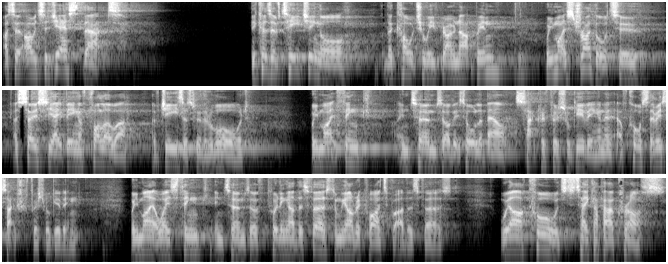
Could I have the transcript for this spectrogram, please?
I would suggest that because of teaching or the culture we've grown up in, we might struggle to associate being a follower of Jesus with reward. We might think in terms of it's all about sacrificial giving. And uh, of course, there is sacrificial giving. We might always think in terms of putting others first, and we are required to put others first. We are called to take up our cross.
